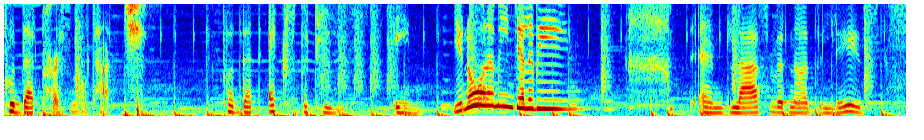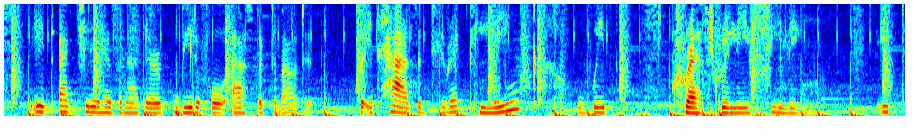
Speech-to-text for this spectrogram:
put that personal touch, put that expertise in. You know what I mean, Jellybean? And last but not the least, it actually has another beautiful aspect about it. So it has a direct link with stress relief feeling. It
